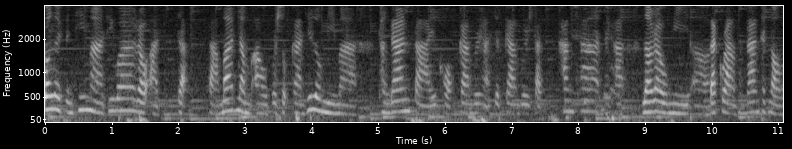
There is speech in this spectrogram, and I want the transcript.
ก็เลยเป็นที่มาที่ว่าเราอาจจะสามารถนำเอาประสบการณ์ที่เรามีมาางด้านสายของการบริหารจัดการบริษัทข้ามชาตินะคะ แล้วเรามีแบ็กกราวด์ทางด้านเทคโนโล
